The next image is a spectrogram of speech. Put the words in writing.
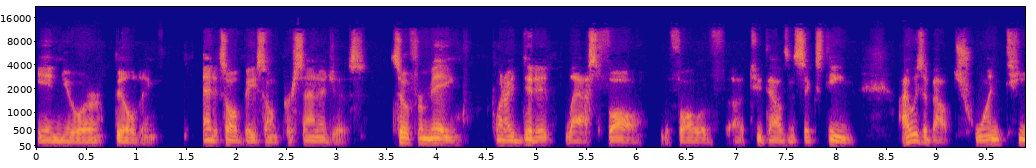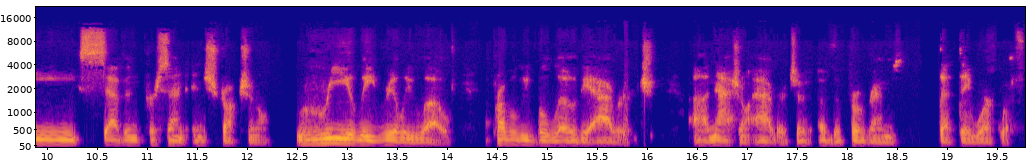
in your building. And it's all based on percentages. So for me, when I did it last fall, the fall of uh, 2016, I was about 27% instructional, really, really low, probably below the average, uh, national average of, of the programs that they work with.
